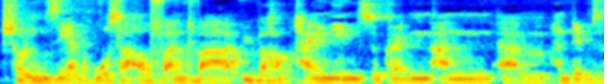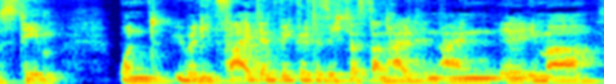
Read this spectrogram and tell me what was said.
schon ein sehr großer Aufwand war, überhaupt teilnehmen zu können an, ähm, an dem System. Und über die Zeit entwickelte sich das dann halt in ein äh, immer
